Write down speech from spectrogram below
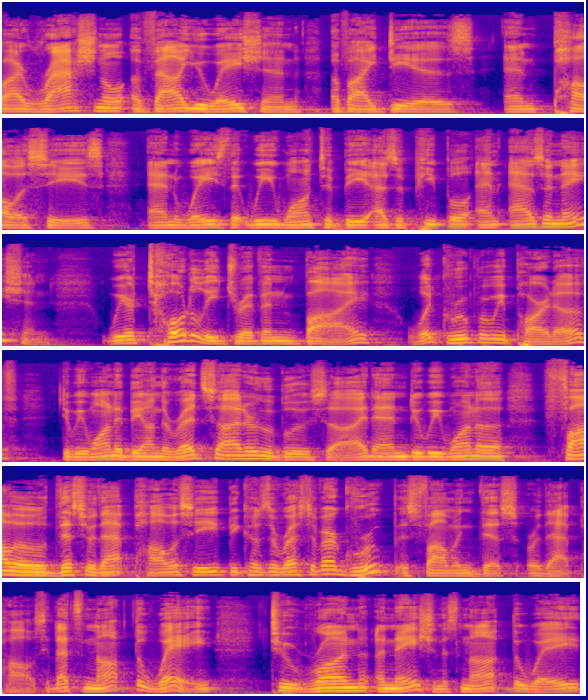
by rational evaluation of ideas and policies and ways that we want to be as a people and as a nation. We are totally driven by what group are we part of? Do we want to be on the red side or the blue side? And do we want to follow this or that policy because the rest of our group is following this or that policy? That's not the way to run a nation. It's not the way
